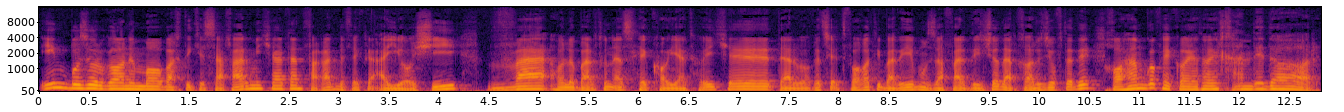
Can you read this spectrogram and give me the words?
این بزرگان ما وقتی که سفر می‌کردن فقط به فکر عیاشی و حالا براتون از حکایت هایی که در واقع چه اتفاقاتی برای مزفر شاه در خارج افتاده خواهم گفت حکایت های خنده دار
